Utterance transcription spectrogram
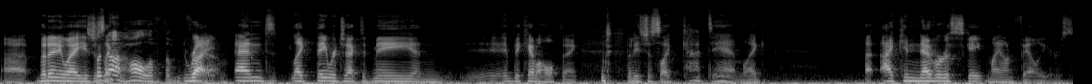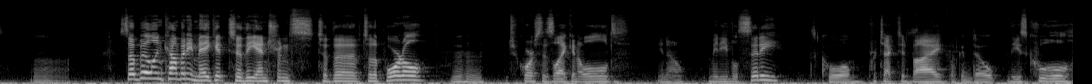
Uh, but anyway, he's but just like, not all of them. Right. Yeah. And like they rejected me and it became a whole thing. but he's just like, God damn, like I- I can never escape my own failures. So Bill and company make it to the entrance to the to the portal, which of course is like an old, you know, medieval city It's cool. protected by Fucking dope. these cool,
